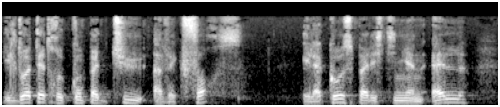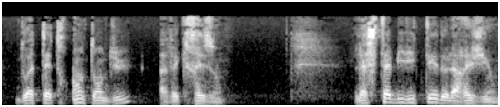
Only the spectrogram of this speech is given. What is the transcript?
Il doit être combattu avec force et la cause palestinienne, elle, doit être entendue avec raison. La stabilité de la région,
